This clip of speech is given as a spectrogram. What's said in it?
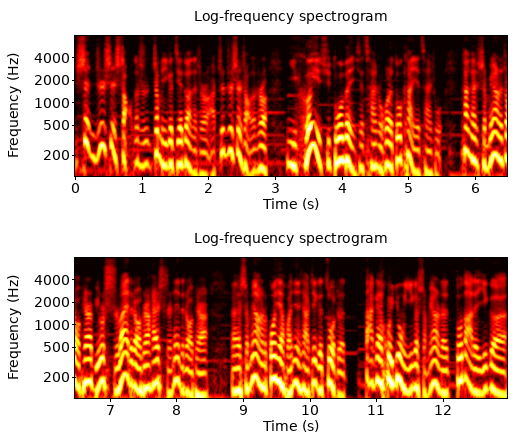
甚之甚少的时这么一个阶段的时候啊，知之甚少的时候，你可以去多问一些参数，或者多看一些参数，看看什么样的照片，比如室外的照片还是室内的照片，呃，什么样的光线环境下，这个作者大概会用一个什么样的多大的一个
